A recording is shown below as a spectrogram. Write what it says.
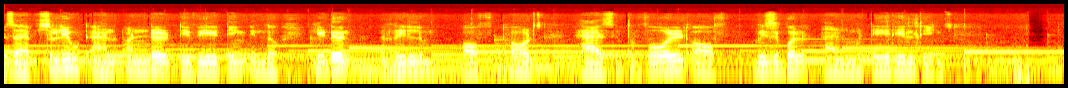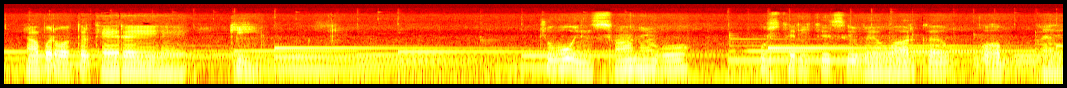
Is absolute and under deviating in the hidden realm of thoughts as the world of visible and material things. यहाँ पर ऑथर कह रहे हैं कि जो वो इंसान है, वो उस तरीके से व्यवहार कर है,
